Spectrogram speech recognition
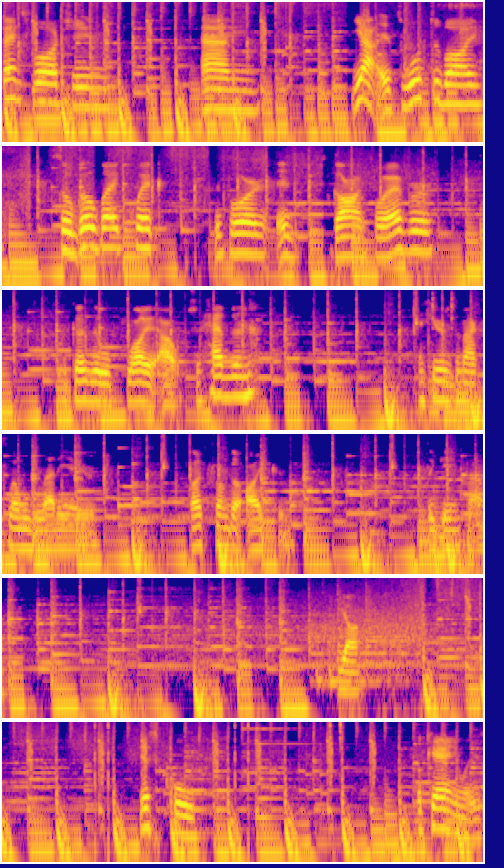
thanks for watching. And yeah, it's worth to buy. So go buy quick before it's gone forever. Because it will fly out to heaven. And here's the max level gladiator. Like from the icon. The game pass. Yeah. Just cool. Okay, anyways,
